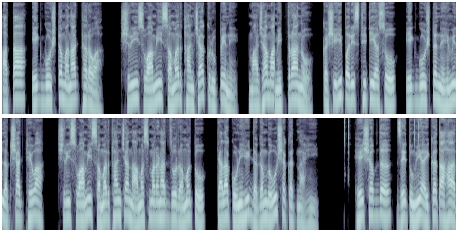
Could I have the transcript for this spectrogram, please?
आता एक गोष्ट मनात ठरवा. श्री स्वामी समर्थांच्या कृपेने. माझ्या मा मित्रांनो कशीही परिस्थिती असो एक गोष्ट नेहमी लक्षात ठेवा श्री स्वामी समर्थांच्या नामस्मरणात जो रमतो त्याला कोणीही डगमगवू शकत नाही. हे शब्द जे तुम्ही ऐकत आहात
